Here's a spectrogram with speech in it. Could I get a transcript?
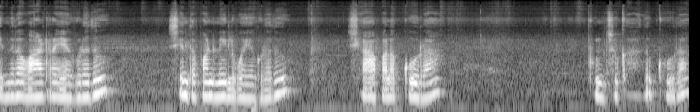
ఇందులో వాటర్ వేయకూడదు. చింతపండు నీళ్ళు పోయకూడదు. చేపల కూర పులుసు కాదు కూర.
